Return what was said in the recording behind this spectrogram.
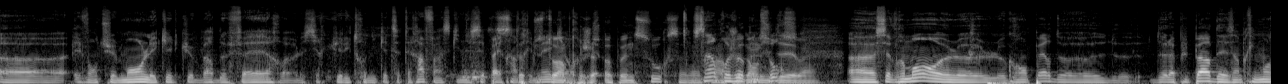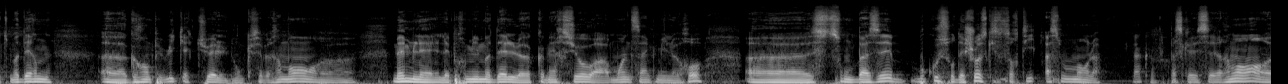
euh, éventuellement les quelques barres de fer, euh, le circuit électronique, etc. Enfin, ce qui ne sait pas être imprimé. plutôt qui un projet open source. C'est un projet open source. ouais. Euh, c'est vraiment euh, le, le grand-père de, de, de la plupart des imprimantes modernes grand public actuelles. Donc c'est vraiment, même les, les premiers modèles commerciaux à moins de 5000 euros sont basés beaucoup sur des choses qui sont sorties à ce moment-là. D'accord. Parce que c'est vraiment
